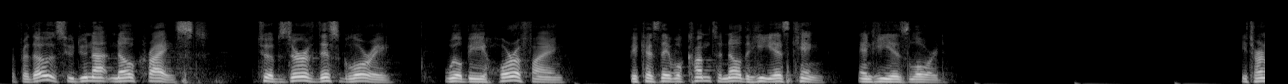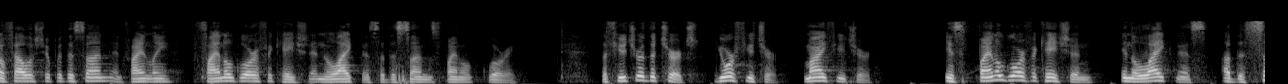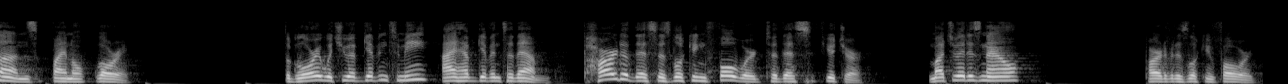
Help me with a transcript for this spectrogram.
But for those who do not know Christ, to observe this glory will be horrifying because they will come to know that He is King and He is Lord. Eternal fellowship with the Son, and finally, final glorification in the likeness of the Son's final glory. The future of the church, your future, my future, is final glorification in the likeness of the Son's final glory. The glory which you have given to me, I have given to them. Part of this is looking forward to this future. Much of it is now, part of it is looking forward.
